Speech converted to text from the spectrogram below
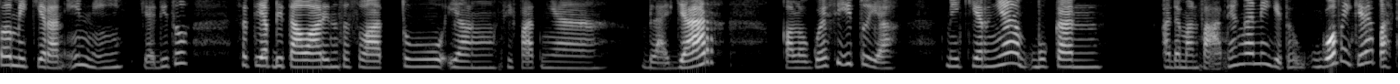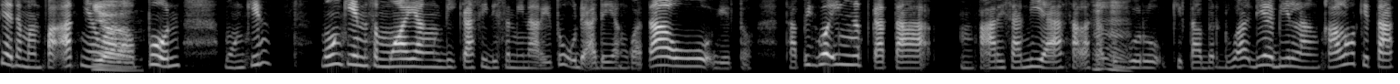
pemikiran ini jadi tuh setiap ditawarin sesuatu yang sifatnya belajar kalau gue sih itu ya mikirnya bukan ada manfaatnya nggak nih gitu. Gue mikirnya pasti ada manfaatnya Iya. walaupun mungkin mungkin semua yang dikasih di seminar itu udah ada yang gue tahu gitu. Tapi gue inget kata mm, Pak Arisandi ya salah satu guru kita berdua dia bilang kalau kita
